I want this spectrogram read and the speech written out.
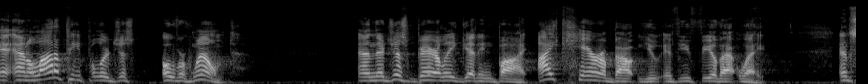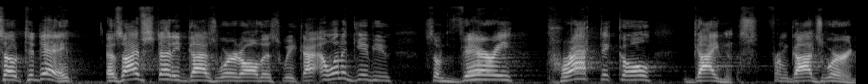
And a lot of people are just overwhelmed and they're just barely getting by. I care about you if you feel that way. And so today, as I've studied God's Word all this week, I, I want to give you some very practical guidance from God's Word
